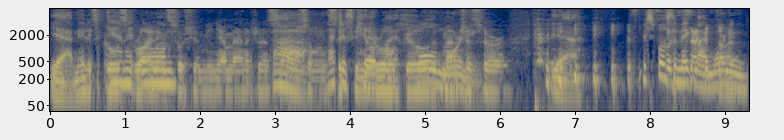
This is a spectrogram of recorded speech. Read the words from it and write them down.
Yeah, maybe It's damn it, social media manager. So Ah, some that just 16 killed year my old girl whole that morning. her. Yeah, you're supposed to make my morning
